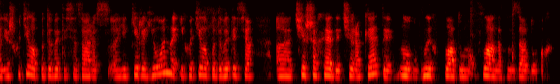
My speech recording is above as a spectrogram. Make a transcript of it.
я ж хотіла подивитися зараз, е, які регіони, і хотіла подивитися, е, чи шахеди, чи ракети, ну, в них в планах, в задумах.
